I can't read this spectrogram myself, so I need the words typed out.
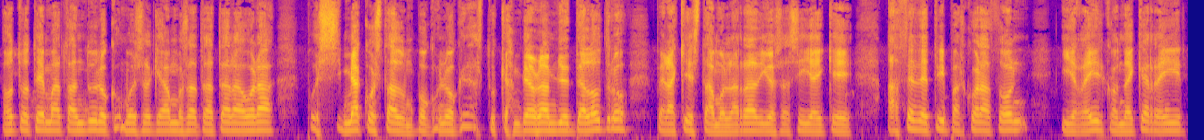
otro tema tan duro como es el que vamos a tratar ahora, pues me ha costado un poco, no creas tú, cambiar un ambiente al otro, pero aquí estamos, la radio es así, hay que hacer de tripas corazón y reír cuando hay que reír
